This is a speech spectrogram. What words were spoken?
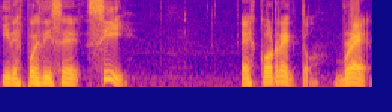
Y después dice, sí, es correcto, Bread.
